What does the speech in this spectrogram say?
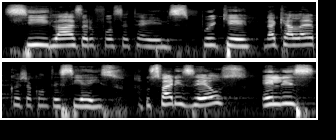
se Lázaro fosse até eles. Porque naquela época já acontecia isso. Os fariseus, eles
